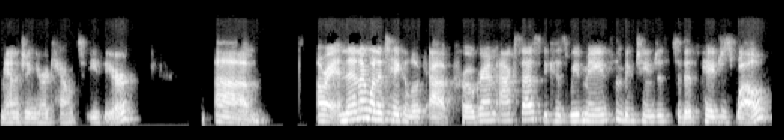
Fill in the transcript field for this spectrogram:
managing your account easier. Um, all right, and then I want to take a look at program access because we've made some big changes to this page as well.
